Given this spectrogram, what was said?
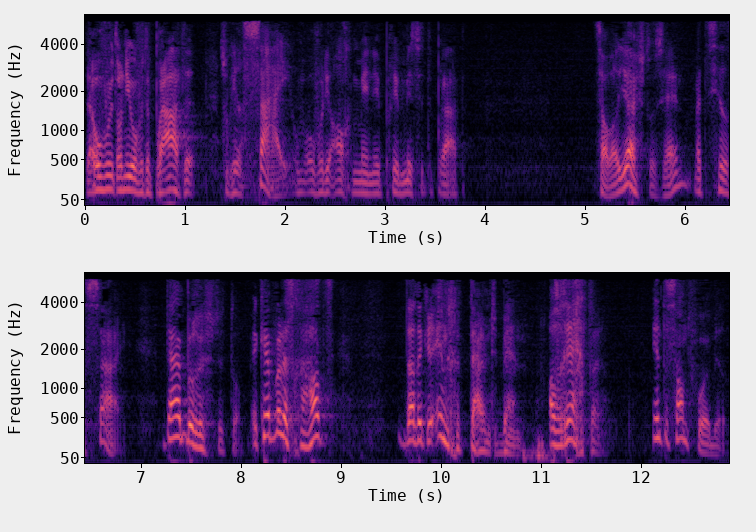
daar hoeven we toch niet over te praten. Het is ook heel saai om over die algemene premissen te praten. Het zal wel juister zijn, maar het is heel saai. Daar berust het op. Ik heb wel eens gehad dat ik erin getuind ben. Als rechter. Interessant voorbeeld.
